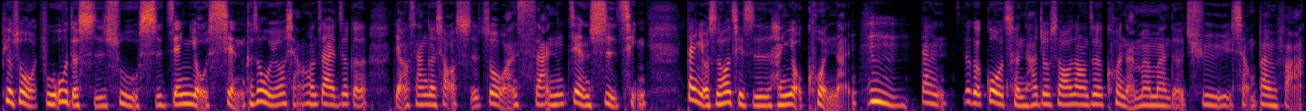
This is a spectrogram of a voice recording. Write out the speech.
譬如说我服务的时数时间有限，可是我又想要在这个两三个小时做完三件事情，但有时候其实很有困难，嗯，但这个过程他就是要让这个困难慢慢的去想办法，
